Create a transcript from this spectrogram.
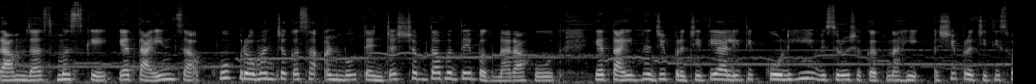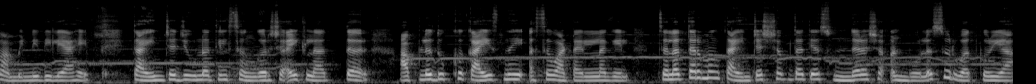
रामदास म्हस्के या ताईंचा खूप रोमांचक असा अनुभव त्यांच्या शब्दामध्ये बघणार आहोत. या ताईंना जी प्रचिती आली ती कोणीही विसरू शकत नाही अशी प्रचिती स्वामींनी दिली आहे. ताईंच्या जीवनातील संघर्ष ऐकला तर आपलं दुःख काहीच नाही असं वाटायला लागेल. चला तर मग ताईंच्या शब्दात या सुंदर अशा अनुभवाला सुरुवात करूया.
